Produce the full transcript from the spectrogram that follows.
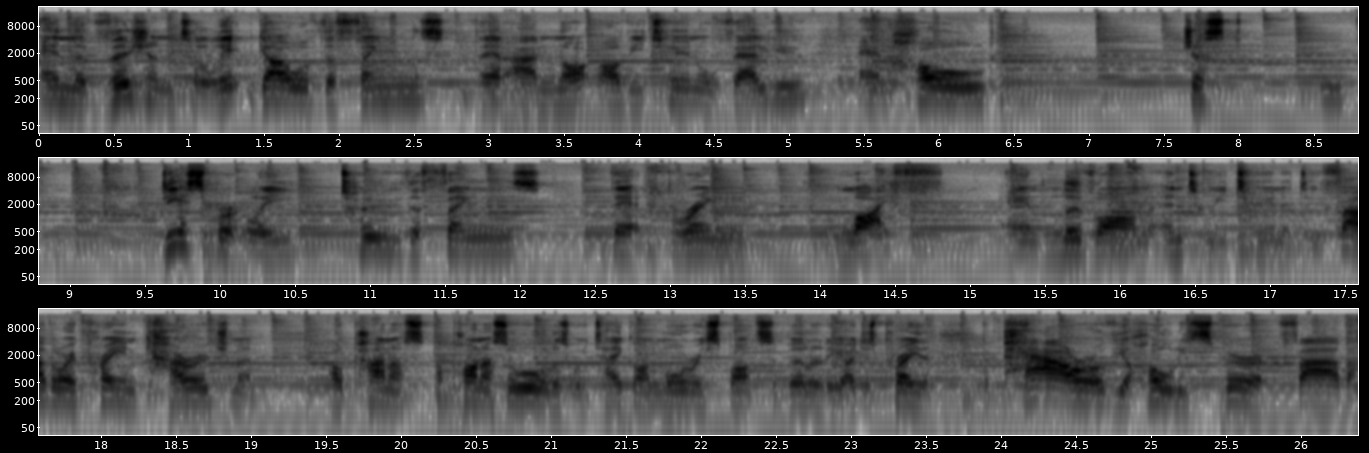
and the vision to let go of the things that are not of eternal value and hold just desperately to the things that bring life and live on into eternity. Father, I pray encouragement upon us, upon us all as we take on more responsibility. I just pray the power of your Holy Spirit, Father,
